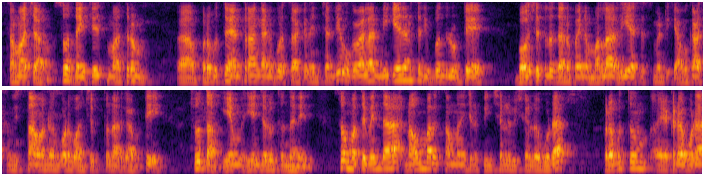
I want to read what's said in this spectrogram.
సమాచారం. సో దయచేసి మాత్రం ప్రభుత్వ యంత్రాంగాన్ని కూడా సహకరించండి. ఒకవేళ మీకు ఏదైనా సరే ఇబ్బందులు ఉంటే భవిష్యత్తులో దానిపైన మళ్ళా రీఅసెస్మెంట్కి అవకాశం ఇస్తామని కూడా వాళ్ళు చెప్తున్నారు కాబట్టి చూద్దాం ఏం ఏం జరుగుతుంది అనేది సో మొత్తం మీద నవంబర్కి సంబంధించిన పింఛన్ల విషయంలో కూడా ప్రభుత్వం ఎక్కడ కూడా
